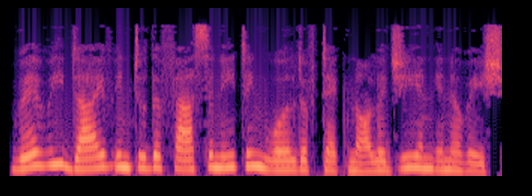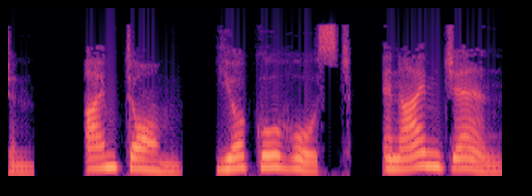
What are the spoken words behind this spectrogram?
where we dive into the fascinating world of technology and innovation. I'm Tom, your co host. And I'm Jen,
